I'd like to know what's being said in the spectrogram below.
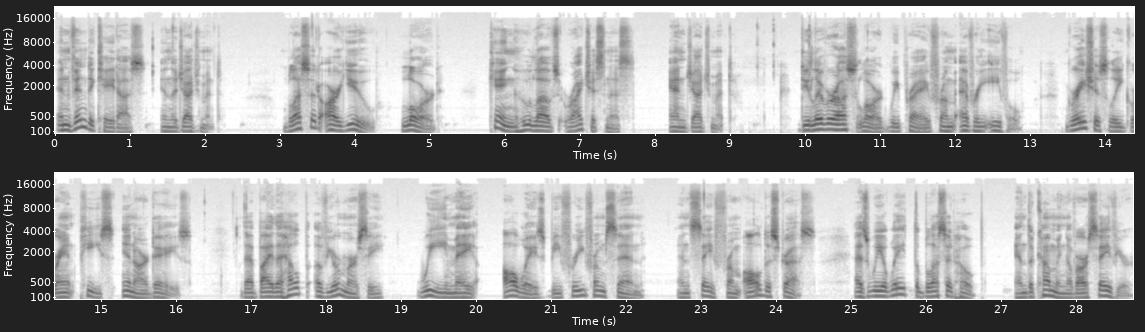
and vindicate us in the judgment. Blessed are you, Lord, King who loves righteousness and judgment. Deliver us, Lord, we pray, from every evil. Graciously grant peace in our days, that by the help of your mercy we may always be free from sin and safe from all distress, as we await the blessed hope and the coming of our Saviour,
